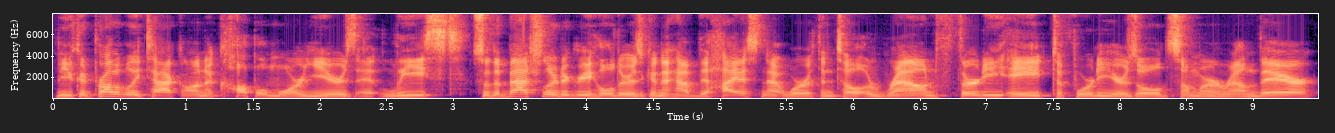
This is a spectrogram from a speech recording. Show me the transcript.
but you could probably tack on a couple more years at least. So the bachelor degree holder is going to have the highest net worth until around 38 to 40 years old, somewhere around there.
